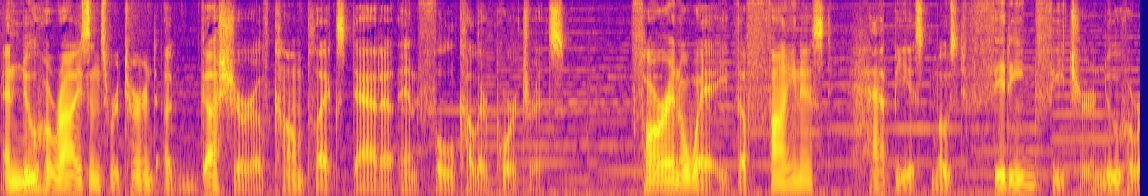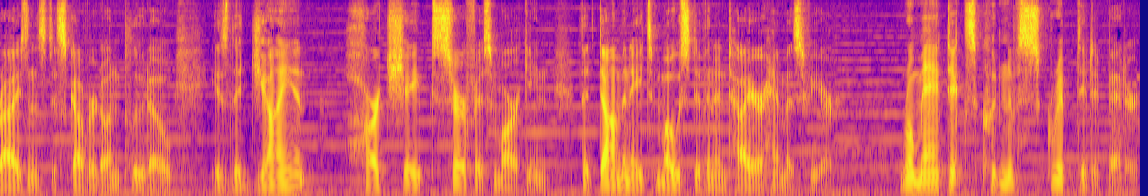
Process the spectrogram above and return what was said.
And New Horizons returned a gusher of complex data and full color portraits. Far and away, the finest, happiest, most fitting feature New Horizons discovered on Pluto is the giant, heart shaped surface marking that dominates most of an entire hemisphere. Romantics couldn't have scripted it better.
